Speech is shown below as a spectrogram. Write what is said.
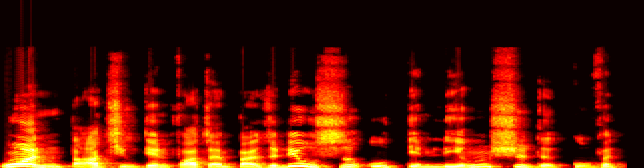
万达酒店发展百分之六十五点零四的股份。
